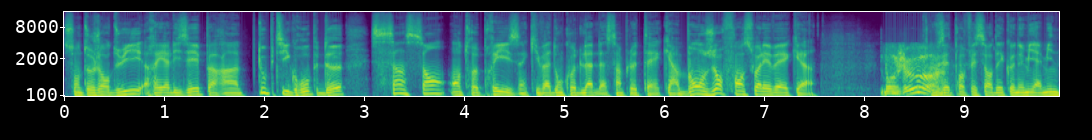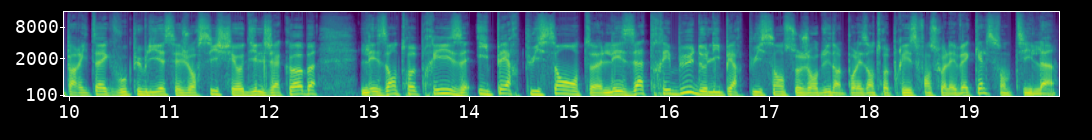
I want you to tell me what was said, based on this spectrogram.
sont aujourd'hui réalisés par un tout petit groupe de 500 entreprises qui va donc au-delà de la simple tech. Hein. Bonjour François Lévesque. Bonjour. Vous êtes professeur d'économie à Mine Paris Vous publiez ces jours-ci chez Odile Jacob les entreprises hyper puissantes, les attributs de l'hyperpuissance aujourd'hui pour les entreprises. François Lévesque, quels sont-ils?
